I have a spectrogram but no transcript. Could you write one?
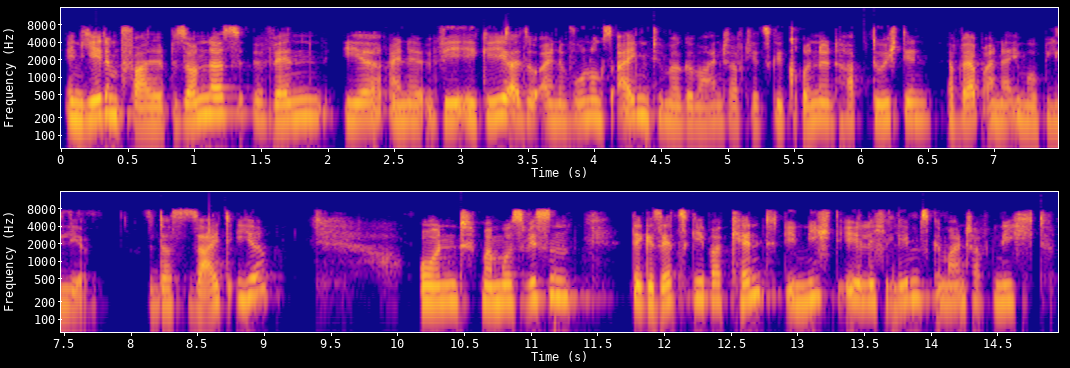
In jedem Fall, besonders wenn ihr eine WEG, also eine Wohnungseigentümergemeinschaft jetzt gegründet habt durch den Erwerb einer Immobilie. Also das seid ihr. Und man muss wissen, der Gesetzgeber kennt die nicht eheliche Lebensgemeinschaft nicht.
